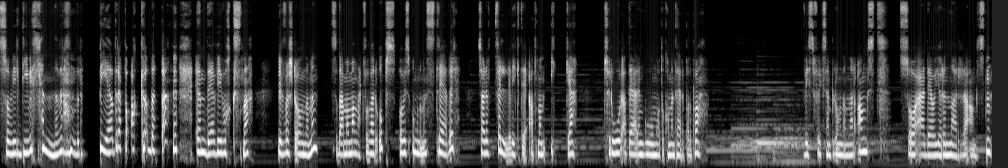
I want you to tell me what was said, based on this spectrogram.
så vil de vil kjenne hverandre bedre på akkurat dette enn det vi voksne vil forstå ungdommen. Så der må man i hvert fall være obs, og hvis ungdommen strever, så er det veldig viktig at man ikke tror at det er en god måte å kommentere på det på. Hvis f.eks. ungdommen har angst, så er det å gjøre narr av angsten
